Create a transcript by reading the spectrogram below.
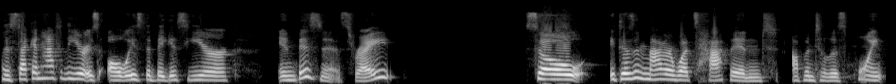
The second half of the year is always the biggest year in business, right? So, it doesn't matter what's happened up until this point. point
